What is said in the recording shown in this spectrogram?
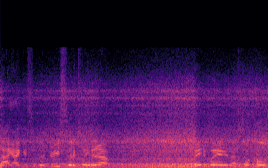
Now I gotta get some degreaser to clean it out. But anyway, that's so cold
